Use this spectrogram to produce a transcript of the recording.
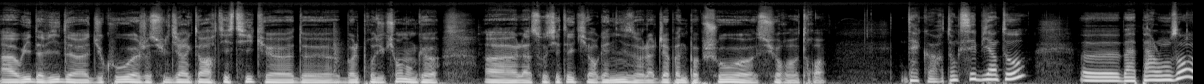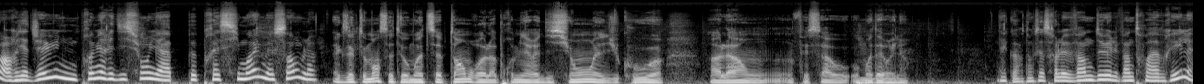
Ah oui, David, euh, du coup, euh, je suis le directeur artistique euh, de Bolt Production, donc la société qui organise la Japan Pop Show sur 3. D'accord, donc c'est bientôt. Euh, bah, Parlons-en. Alors il y a déjà eu une première édition il y a à peu près six mois, il me semble. Exactement, c'était au mois de septembre, la première édition, et du coup, euh, là, on, on fait ça au, au mois d'avril. D'accord, donc ce sera le 22 et le 23 avril.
